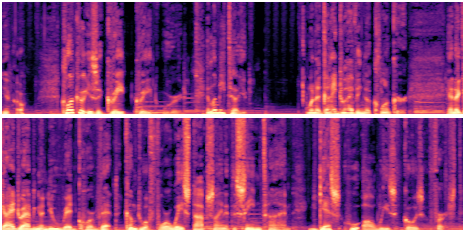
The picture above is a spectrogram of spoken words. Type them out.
You know? Clunker is a great, great word. And let me tell you, when a guy driving a clunker and a guy driving a new red Corvette come to a four-way stop sign at the same time, guess who always goes first?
